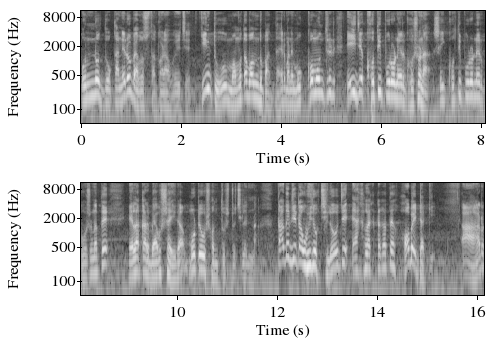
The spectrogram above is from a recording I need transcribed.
অন্য দোকানেরও ব্যবস্থা করা হয়েছে। কিন্তু মমতা বন্দ্যোপাধ্যায়ের মানে মুখ্যমন্ত্রীর এই যে ক্ষতিপূরণের ঘোষণা, সেই ক্ষতিপূরণের ঘোষণাতে এলাকার ব্যবসায়ীরা মোটেও সন্তুষ্ট ছিলেন না। তাদের যেটা অভিযোগ ছিল যে এক লাখ টাকাতে হবেটা কি? আর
